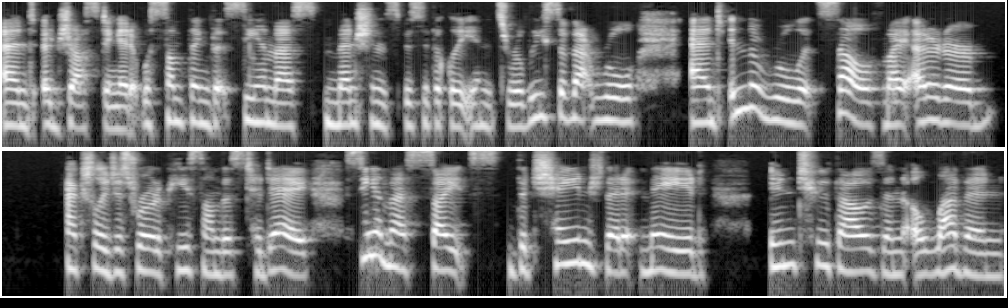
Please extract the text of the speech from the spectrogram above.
and adjusting it. It was something that CMS mentioned specifically in its release of that rule. And in the rule itself, my editor actually just wrote a piece on this today. CMS cites the change that it made in 2011,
